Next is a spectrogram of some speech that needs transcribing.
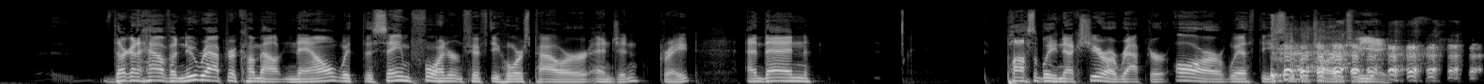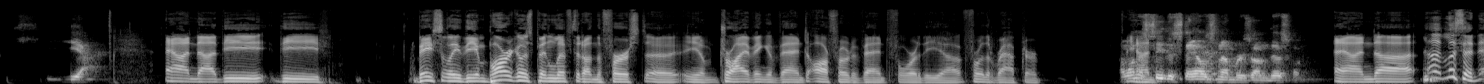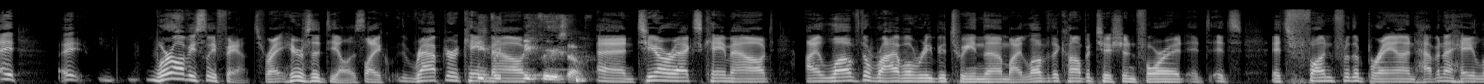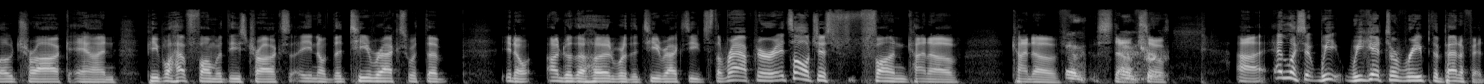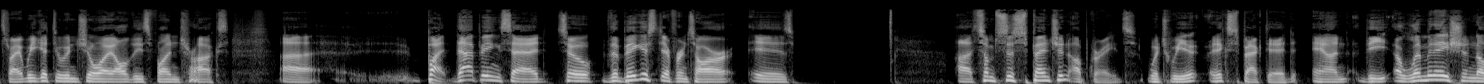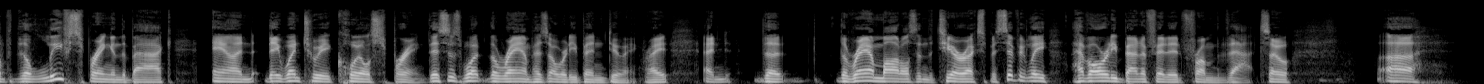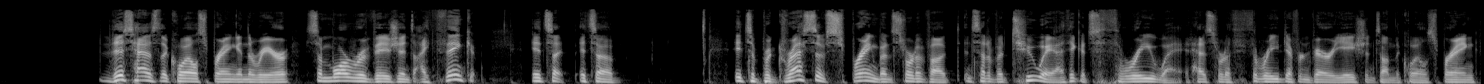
they're going to have a new Raptor come out now with the same 450 horsepower engine. Great. And then possibly next year, a Raptor R with the supercharged V8. Yeah. And uh, the the basically the embargo's been lifted on the first uh, you know driving event, off road event for the uh, for the Raptor. I want to see the sales numbers on this one. And uh, uh, listen, hey, hey, we're obviously fans, right? Here's the deal: it's like Raptor came Speak out. Speak for yourself. and TRX came out. I love the rivalry between them. I love the competition for it. it. It's it's fun for the brand having a Halo truck, and people have fun with these trucks. You know, the T Rex with the you know under the hood where the T Rex eats the Raptor. It's all just fun, kind of kind of And- stuff. and so. Uh, and listen, we, we get to reap the benefits, right? We get to enjoy all these fun trucks. Uh, but that being said, so the biggest difference are is uh, some suspension upgrades, which we expected, and the elimination of the leaf spring in the back, and they went to a coil spring. This is what the Ram has already been doing, right? And the the Ram models and the TRX specifically have already benefited from that. So this has the coil spring in the rear. Some more revisions. I think it's a it's a it's a progressive spring, but it's sort of a instead of a two way, I think it's three way. It has sort of three different variations on the coil spring.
